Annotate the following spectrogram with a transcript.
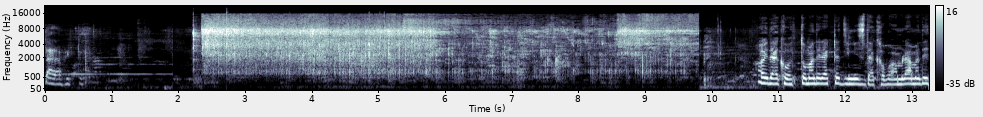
দাঁড়াও একটু। ওই দেখো, তোমাদের একটা জিনিস দেখাবো। আমরা আমাদের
